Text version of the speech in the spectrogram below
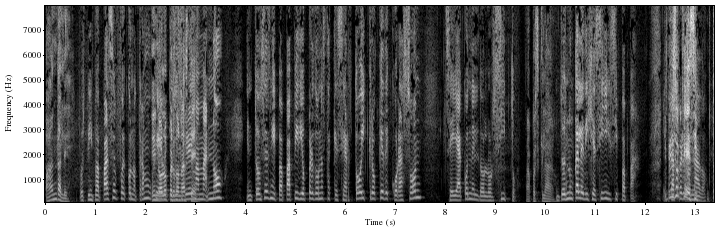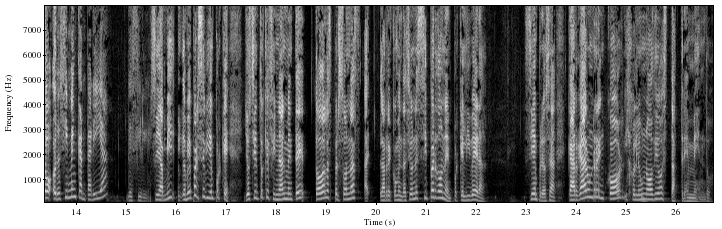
Ándale. Pues mi papá se fue con otra mujer. no lo perdonaste? Mi mamá, no. Entonces mi papá pidió perdón hasta que se hartó y creo que de corazón se ya con el dolorcito. Ah, pues claro. Entonces nunca le dije, sí, sí, papá. Yo pienso que sí, Entonces sí me encantaría decirle. Sí, a mí, a mí me parece bien porque yo siento que finalmente todas las personas, las recomendaciones sí perdonen, porque libera. Siempre, o sea, cargar un rencor, híjole, un odio está tremendo.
